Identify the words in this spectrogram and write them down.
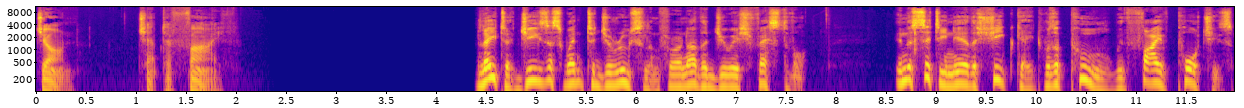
John chapter 5 Later, Jesus went to Jerusalem for another Jewish festival. In the city near the sheep gate was a pool with five porches,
